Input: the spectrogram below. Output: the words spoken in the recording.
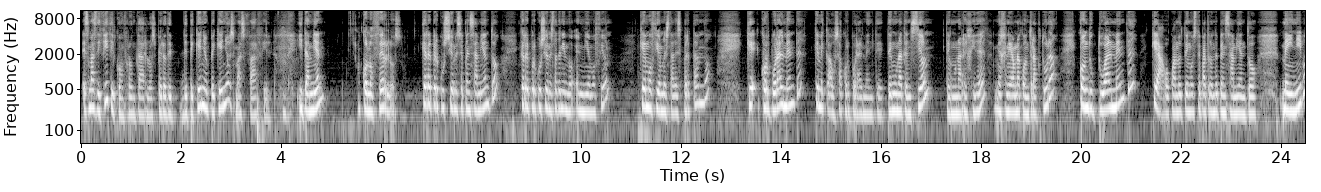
es más difícil confrontarlos, pero de, de pequeño en pequeño es más fácil. Y también conocerlos. ¿Qué repercusión ese pensamiento, qué repercusión está teniendo en mi emoción? ¿Qué emoción me está despertando? ¿Qué corporalmente ¿Qué me causa corporalmente? Tengo una tensión, tengo una rigidez, me genera una contractura. Conductualmente, ¿qué hago cuando tengo este patrón de pensamiento? ¿Me inhibo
